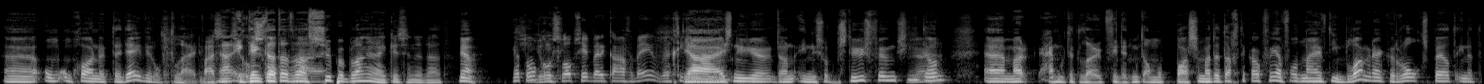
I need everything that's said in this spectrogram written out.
eh, om, om gewoon het TD weer op te leiden. Ik denk dat dat wel super belangrijk is inderdaad. Ja, ja toch? Jeroen Slop zit bij de ging Ja, hij- is nu eh, dan in een soort bestuursfunctie Ja. dan. Eh, maar hij moet het leuk vinden, het moet allemaal passen. Maar dat dacht ik ook van ja, volgens mij heeft hij een belangrijke rol gespeeld in het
